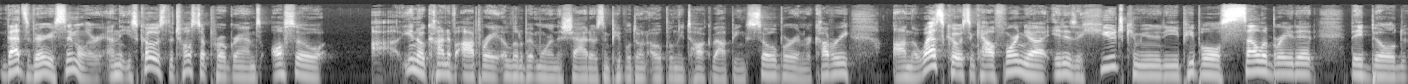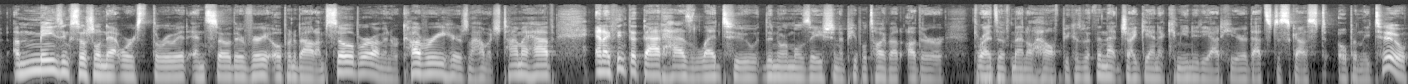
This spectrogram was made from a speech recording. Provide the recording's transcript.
that's very similar. On the East Coast, the 12 step programs also uh, you know, kind of operate a little bit more in the shadows and people don't openly talk about being sober and recovery. On the West Coast in California, it is a huge community. People celebrate it. They build amazing social networks through it. And so they're very open about I'm sober, I'm in recovery, here's how much time I have. And I think that that has led to the normalization of people talking about other threads of mental health because within that gigantic community out here, that's discussed openly too.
